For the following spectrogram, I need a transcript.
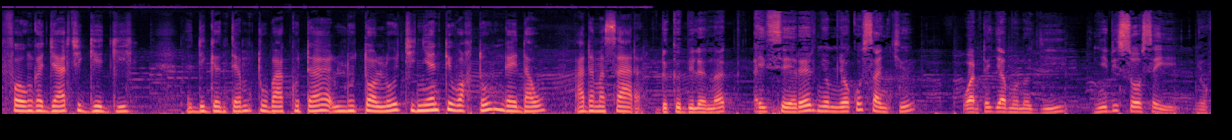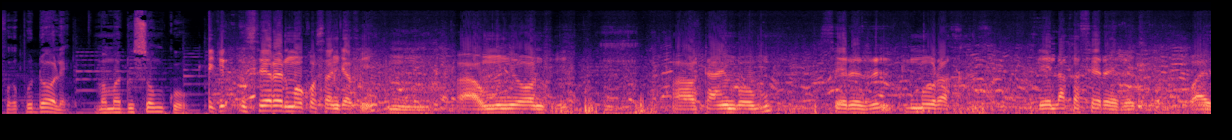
foo nga jaar ci géej gi digganteem Toubacouta lu toll ci ñeenti waxtu ngay daw Adama Sarr. dëkk bi la nag ay séeréer ñoom ñoo ko sanc wante jamono ji ñii di soose yi ñoo fa ëpp doole. Mamadou Sonko. séeréer moo ko sanja fi. Waaw mu ñëwoon fi. Waaw time boobu séeréer rek moo rax. Day lakka séeréer rek. Waaye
